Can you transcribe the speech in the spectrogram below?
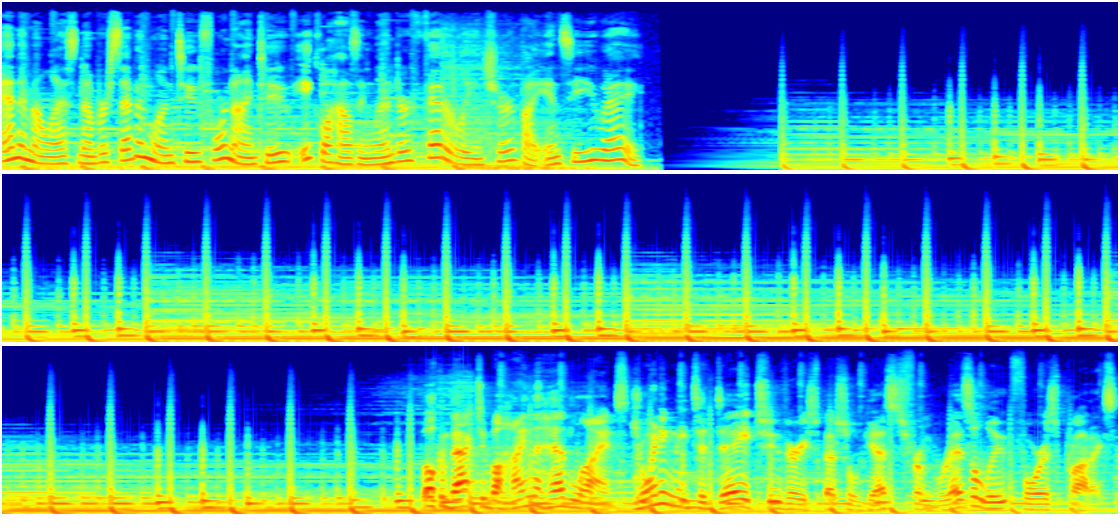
NMLS number 712492, equal housing lender, federally insured by NCUA. Welcome back to Behind the Headlines. Joining me today, two very special guests from Resolute Forest Products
